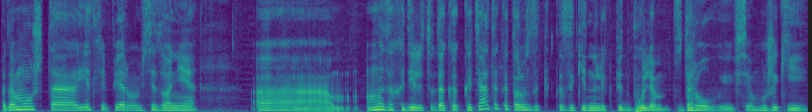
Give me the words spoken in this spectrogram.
Потому что если в первом сезоне мы заходили туда как котята, которых закинули к питбулям, здоровые все мужики,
